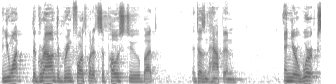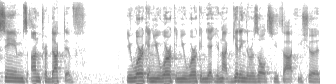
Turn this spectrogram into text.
And you want the ground to bring forth what it's supposed to, but it doesn't happen, and your work seems unproductive. You work and you work and you work, and yet you're not getting the results you thought you should.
